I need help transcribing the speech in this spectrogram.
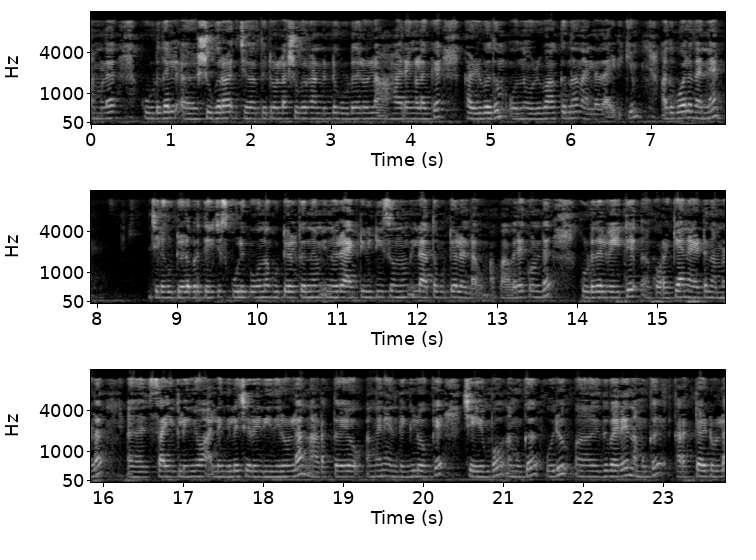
നമ്മൾ കൂടുതൽ ഷുഗർ ചേർത്തിട്ടുള്ള ഷുഗർ കണ്ടന്റ് കൂടുതലുള്ള ആഹാരങ്ങളൊക്കെ കഴിവതും ഒന്ന് ഒഴിവാക്കുന്നത് നല്ലതായിരിക്കും. അതുപോലെ തന്നെ ചില കുട്ടികൾ പ്രത്യേകിച്ച് സ്കൂളിൽ പോകുന്ന കുട്ടികൾക്കൊന്നും ഇന്നൊരു ആക്ടിവിറ്റീസ് ഒന്നും ഇല്ലാത്ത കുട്ടികളുണ്ടാവും. അപ്പൊ അവരെ കൊണ്ട് കൂടുതൽ വെയിറ്റ് കുറയ്ക്കാനായിട്ട് നമ്മൾ സൈക്ലിങ്ങോ അല്ലെങ്കിൽ ചെറിയ രീതിയിലുള്ള നടത്തയോ അങ്ങനെ എന്തെങ്കിലുമൊക്കെ ചെയ്യുമ്പോൾ നമുക്ക് ഒരു ഇതുവരെ നമുക്ക് കറക്റ്റ് ആയിട്ടുള്ള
